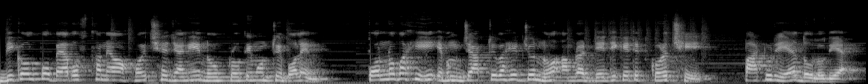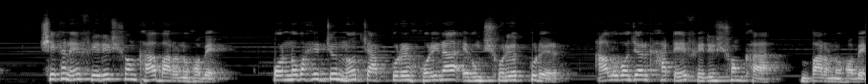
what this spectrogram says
বিকল্প ব্যবস্থা নেওয়া হয়েছে জানিয়ে নৌ প্রতিমন্ত্রী বলেন, পণ্যবাহী এবং যাত্রীবাহীর জন্য আমরা ডেডিকেটেড করেছি পাটুরিয়া দৌলদিয়া সেখানে ফেরির সংখ্যা বাড়ানো হবে। পণ্যবাহীর জন্য চাঁদপুরের হরিণা এবং শরীয়তপুরের আলুবাজার ঘাটে ফেরির সংখ্যা বাড়ানো হবে।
